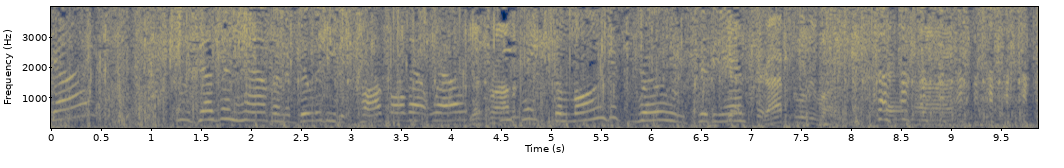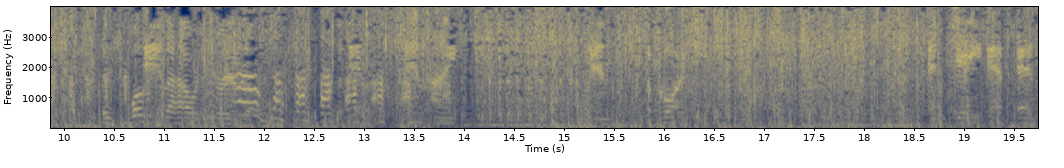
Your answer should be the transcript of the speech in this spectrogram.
guy who doesn't have an ability to talk all that well, Yes, Robin? he takes the longest road to the answer. You're absolutely right. And, uh, it's- welcome to the Howard Stern Show. And I, and of course, and JFS,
